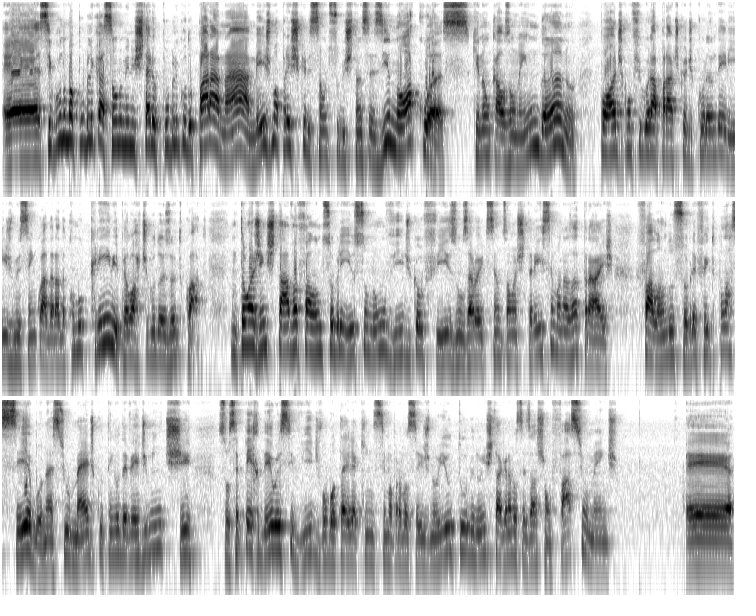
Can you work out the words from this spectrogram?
É, segundo uma publicação no Ministério Público do Paraná, mesmo a prescrição de substâncias inócuas que não causam nenhum dano pode configurar a prática de curandeirismo e ser enquadrada como crime pelo artigo 284. Então a gente estava falando sobre isso num vídeo que eu fiz, um 0800 há umas três semanas atrás, falando sobre efeito placebo, né? Se o médico tem o dever de mentir. Se você perdeu esse vídeo, vou botar ele aqui em cima para vocês no YouTube, no Instagram, vocês acham facilmente. É,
